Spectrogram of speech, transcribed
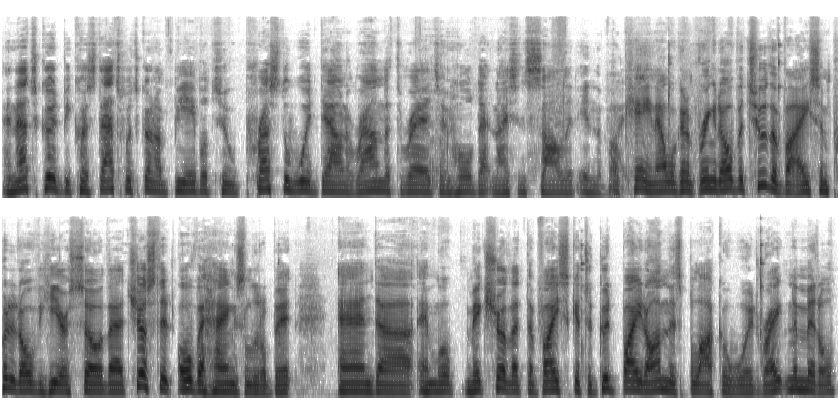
And that's good because that's what's going to be able to press the wood down around the threads and hold that nice and solid in the vise. Okay, now we're going to bring it over to the vise and put it over here so that just it overhangs a little bit and uh, and we'll make sure that the vise gets a good bite on this block of wood right in the middle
